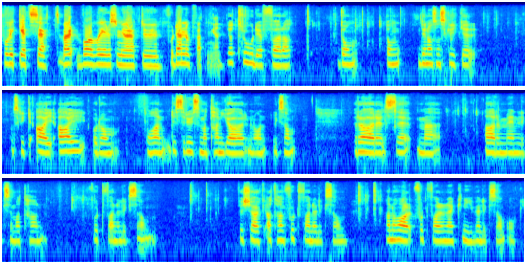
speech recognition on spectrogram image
På vilket sätt? Vad, vad är det som gör att du får den uppfattningen? Jag tror det för att de, de, det är någon som skriker, de skriker aj aj och, de, och han, det ser ut som att han gör någon liksom, rörelse med armen, liksom att han fortfarande liksom försöker, att han fortfarande liksom, han har fortfarande den här kniven liksom och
